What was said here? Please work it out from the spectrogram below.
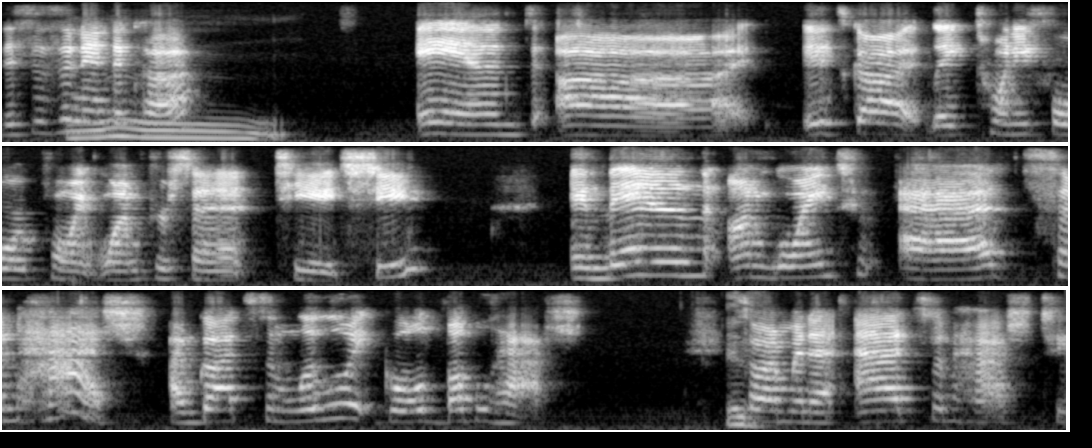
This is an indica, Mm. and uh, it's got like twenty four point one percent THC. And then I'm going to add some hash. I've got some Lillooet Gold Bubble Hash. And- so I'm going to add some hash to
